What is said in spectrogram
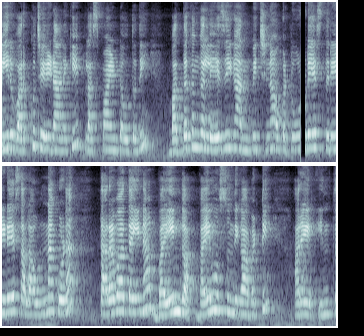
మీరు వర్క్ చేయడానికి ప్లస్ పాయింట్ అవుతుంది. బద్ధకంగా లేజీగా అనిపించిన ఒక టూ డేస్ త్రీ డేస్ అలా ఉన్నా కూడా తర్వాత అయినా భయంగా భయం వస్తుంది కాబట్టి అరే ఇంత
